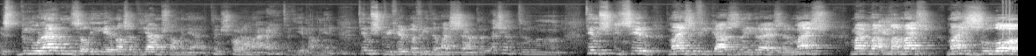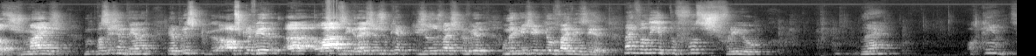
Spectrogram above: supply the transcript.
esse demorarmos ali é nós adiarmos para amanhã. Temos que orar mais. É, dia para amanhã. Temos que viver uma vida mais santa. A gente temos que ser mais eficazes na igreja, mais, mais, mais, mais zelosos, mais. Vocês entendem? É por isso que, ao escrever uh, lá as igrejas, o que é que Jesus vai escrever? Uma igreja que ele vai dizer: Mais valia que tu fosses frio, não é? Ou quente,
